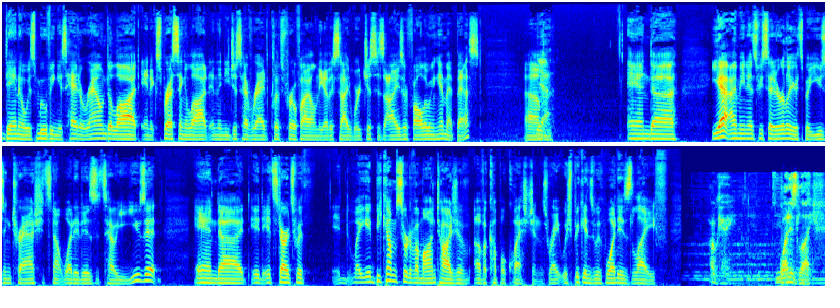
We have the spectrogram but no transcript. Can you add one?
Dano is moving his head around a lot and expressing a lot, and then you just have Radcliffe's profile on the other side where just his eyes are following him at best. Um, yeah. and uh, yeah, I mean, as we said earlier, it's about using trash. It's not what it is; it's how you use it. And uh, it it starts with it, like it becomes sort of a montage of of a couple questions, right? Which begins with what is life. Okay. What is life?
